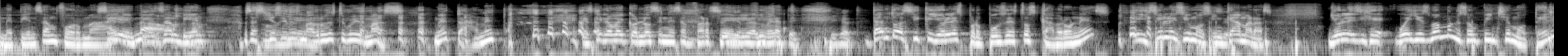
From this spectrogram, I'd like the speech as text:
me piensan formal Sí, no, piensan bien. no. O sea, si yo soy Oye, desmadroso, este güey es más. neta, neta. Es que no me conocen esa parte de Sí, mí, realmente. fíjate. Fíjate. Tanto así que yo les propuse a estos cabrones, y sí lo hicimos sin cámaras. Yo les dije, güeyes, vámonos a un pinche motel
